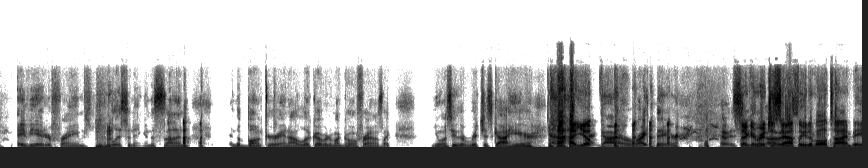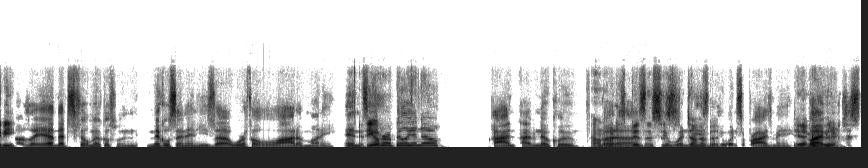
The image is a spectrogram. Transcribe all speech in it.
aviator frames glistening in the sun in the bunker and i look over to my girlfriend i was like you want to see the richest guy here? yep, that guy right there. Second like, richest oh, athlete of all time, baby. I was like, yeah, that's Phil Mickelson, Mickelson, and he's uh, worth a lot of money. And is he over a billion now? I I have no clue. I don't but, know what his uh, business is done, be, but it wouldn't surprise me. Yeah, but me either. Just,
